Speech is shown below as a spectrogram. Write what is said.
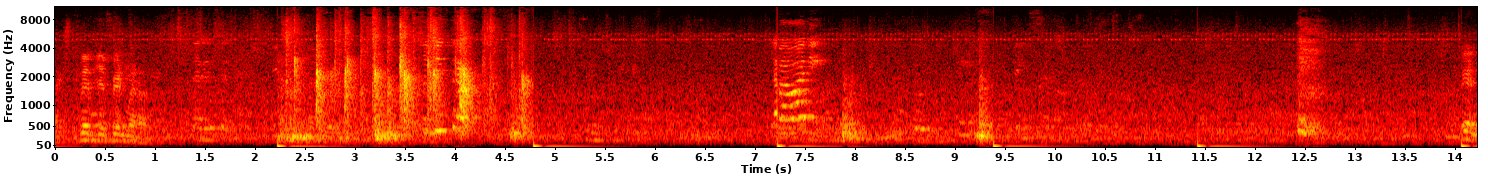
నెక్స్ట్ పేరు చెప్పండి మేడం సరే సరే సుచిత్ర భవాని సార్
